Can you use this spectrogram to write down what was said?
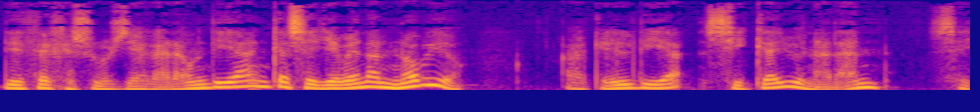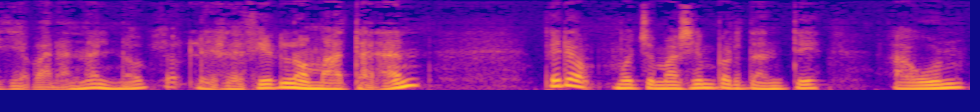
dice Jesús, llegará un día en que se lleven al novio. Aquel día sí que ayunarán, se llevarán al novio, es decir, lo matarán. Pero mucho más importante aún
